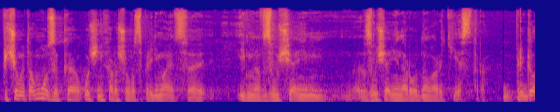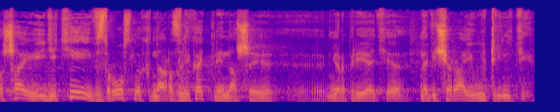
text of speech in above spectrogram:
Причем эта музыка очень хорошо воспринимается именно в звучании, звучании народного оркестра. Приглашаю и детей, и взрослых на развлекательные наши э, мероприятия, на вечера и утренники.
